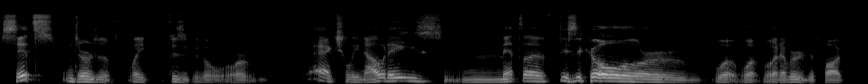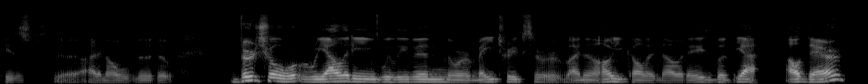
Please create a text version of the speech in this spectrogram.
sits in terms of like physical or actually nowadays metaphysical or what, what whatever the fuck is uh, I don't know the, the virtual reality we live in or matrix or I don't know how you call it nowadays but yeah out there.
